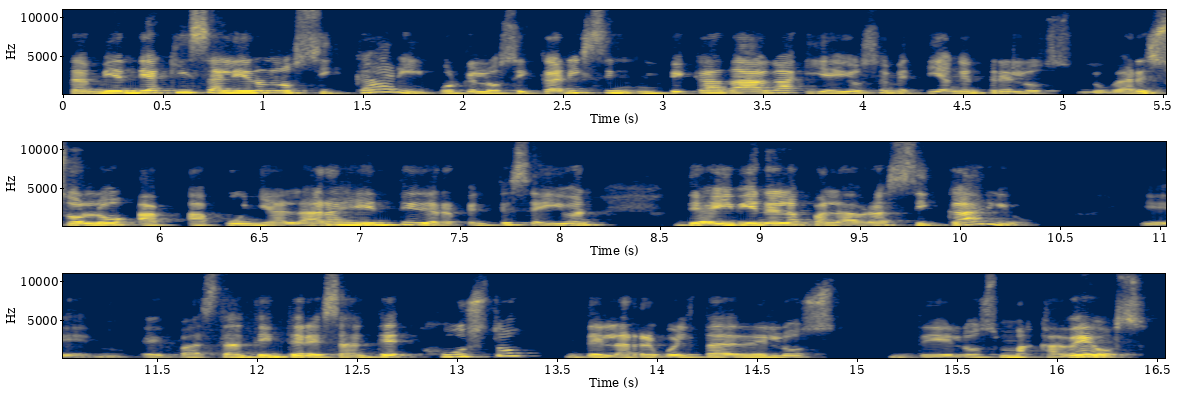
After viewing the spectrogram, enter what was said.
También de aquí salieron los sicari, porque los sicari significa daga y ellos se metían entre los lugares solo a, apuñalar a gente y de repente se iban. De ahí viene la palabra sicario. Eh, eh, bastante interesante, justo de la revuelta de los, de los macabeos.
